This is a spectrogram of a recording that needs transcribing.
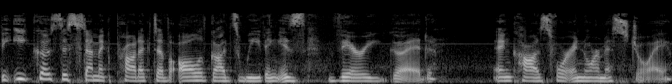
The ecosystemic product of all of God's weaving is very good and cause for enormous joy.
